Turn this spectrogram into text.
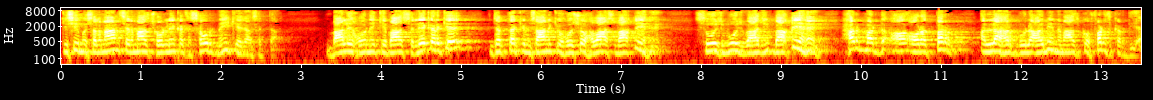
کسی مسلمان سے نماز چھوڑنے کا تصور نہیں کیا جا سکتا۔ بالغ ہونے کے بعد سے لے کر کے جب تک انسان کے ہوش و حواس باقی ہیں سوجھ بوجھ باقی ہیں، ہر مرد اور عورت پر اللہ ہر العالمی نماز کو فرض کر دیا۔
